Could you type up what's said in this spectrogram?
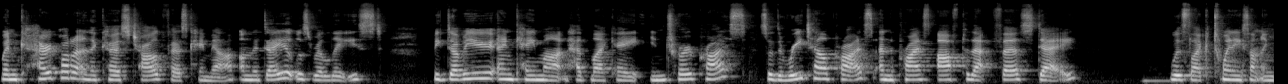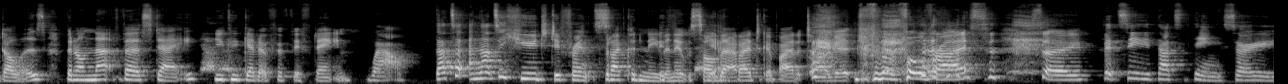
when harry potter and the cursed child first came out on the day it was released big w and kmart had like a intro price. So the retail price and the price after that first day was like 20 something dollars. But on that first day you could get it for 15 Wow, that's a, and that's a huge difference. but i couldn't even. If- it was sold yeah. out i had to go buy it at target for full price. So But see, that's the thing. So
